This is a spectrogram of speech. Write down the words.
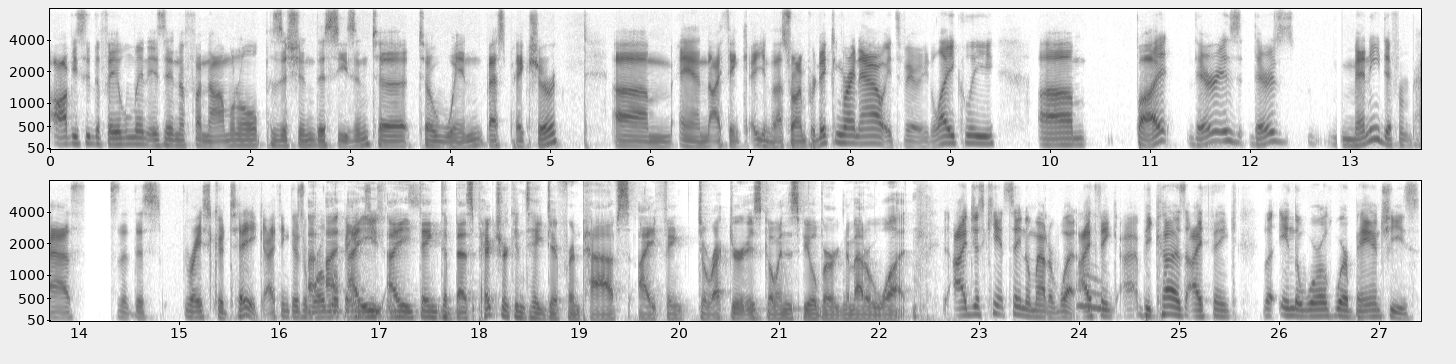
obviously the Fabelman is in a phenomenal position this season to to win best picture. Um and I think you know that's what I'm predicting right now. It's very likely. Um but there is there's many different paths that this race could take. I think there's a world I, where I, I think the best picture can take different paths. I think director is going to Spielberg no matter what. I just can't say no matter what. I think uh, because I think in the world where Banshees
